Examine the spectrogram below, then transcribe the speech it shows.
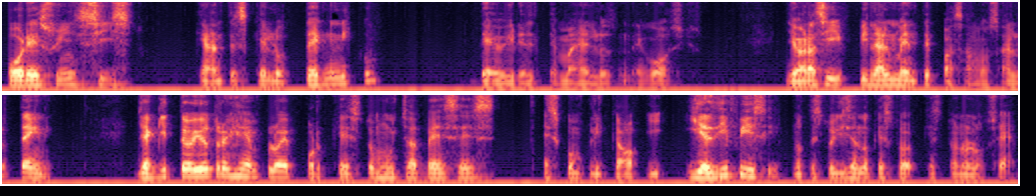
Por eso insisto que antes que lo técnico debe ir el tema de los negocios. Y ahora sí, finalmente pasamos a lo técnico. Y aquí te doy otro ejemplo de por qué esto muchas veces es complicado y, es difícil. No te estoy diciendo que esto, no lo sea.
